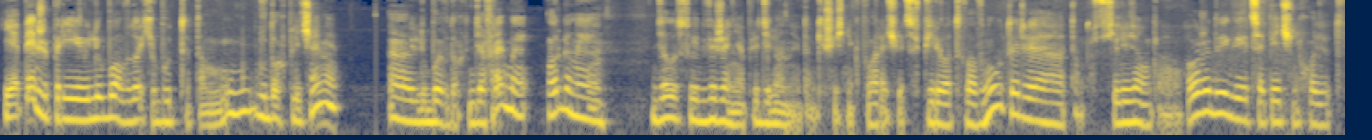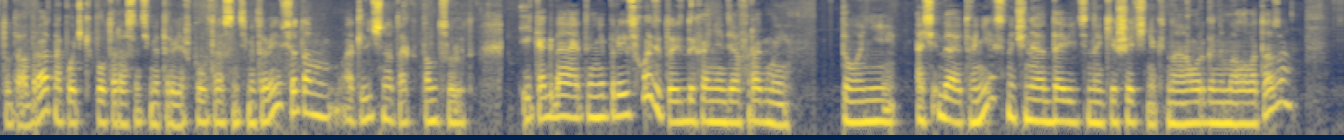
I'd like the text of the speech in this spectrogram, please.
И опять же, при любом вдохе, будто там вдох плечами, э, любой вдох диафрагмы, органы делают свои движения определенные. Там кишечник поворачивается вперед, вовнутрь, э, там селезенка тоже двигается, печень ходит туда-обратно, почки полтора сантиметра вверх, полтора сантиметра вниз, все там отлично так танцует. И когда это не происходит, то есть дыхание диафрагмы то они оседают вниз, начинают давить на кишечник, на органы малого таза,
